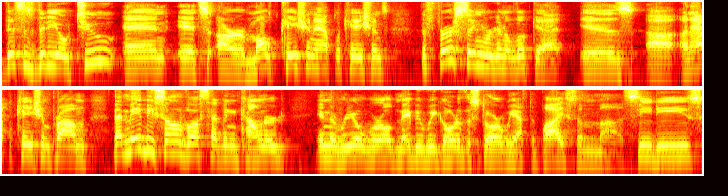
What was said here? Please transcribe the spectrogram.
this is video 2, and it's our multiplication applications. The first thing we're going to look at is uh, an application problem that maybe some of us have encountered in the real world. Maybe we go to the store, we have to buy some uh, CDs.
